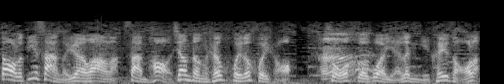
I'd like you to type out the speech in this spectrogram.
到了第三个愿望了，三炮向灯神挥了挥手，说：“我喝过瘾了，你可以走了。”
